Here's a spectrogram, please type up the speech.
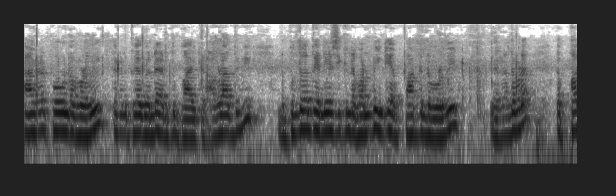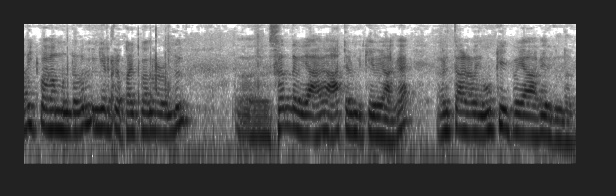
நாங்கள் போகின்ற பொழுது எங்களுக்கு தேவையான எடுத்து பாய்க்கிறோம். அவ்வளவுக்கு இந்த புத்தகத்தை நேசிக்கின்ற பண்பு இங்கே பார்க்கின்ற பொழுது. அதை விட இந்த பதிப்பகம்ன்றதும் இங்கே இருக்கிற பதிப்பகங்கள் வந்து சிறந்தவையாக ஆற்றல் மிக்கவையாக எழுத்தாளர்களை ஊக்குவிப்பவையாக இருக்கின்றது.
